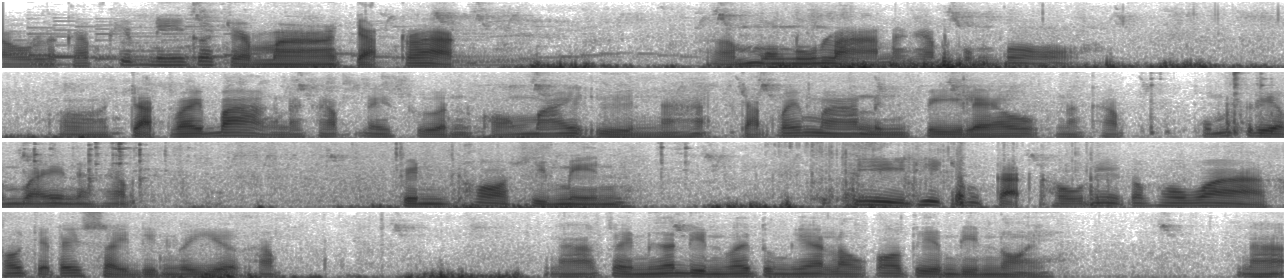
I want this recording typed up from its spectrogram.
เอาละครับ คลิปนี้ก็จะมาจัดรากเอ่อมงนูลานะครับ ผมก็จัดไว้บ้างนะครับ ในส่วนของไม้อื่นนะฮะจัดไว้มาหนึ่งปีแล้วนะครับ ผมเตรียมไว้นะครับ เป็นท่อซีเมนที่ที่จำกัดเขานี่ก็เพราะว่าเขาจะได้ใส่ดินไว้เยอะครับ นะใส่เนื้อดินไว้ตรงนี้เราก็เตรียมดินหน่อย นะ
